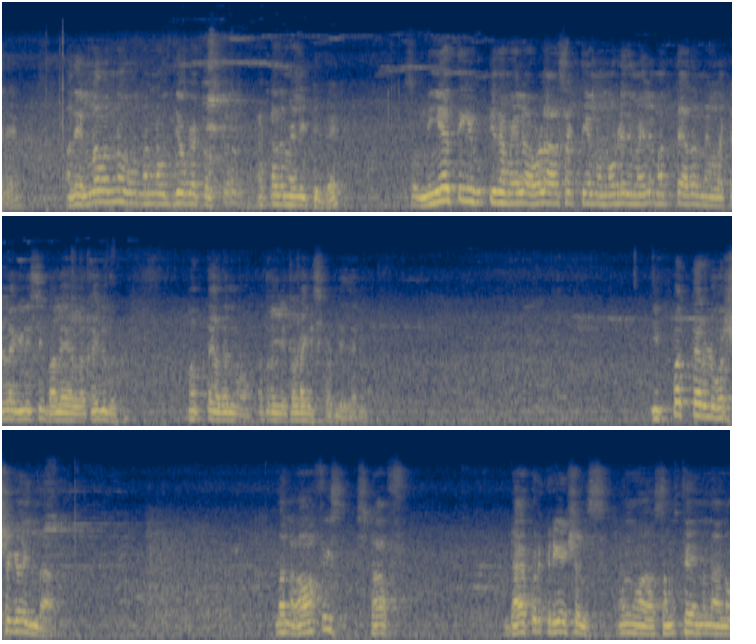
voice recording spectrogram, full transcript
ಇದೆ. ಅದೆಲ್ಲವನ್ನು ನನ್ನ ಉದ್ಯೋಗಕ್ಕೋಸ್ಕರ ಕಟ್ಟದ ಮೇಲೆ ಇಟ್ಟಿದ್ದೆ. ಸೊ ನಿಯತಿ ಹುಟ್ಟಿದ ಮೇಲೆ ಅವಳ ಆಸಕ್ತಿಯನ್ನು ನೋಡಿದ ಮೇಲೆ ಮತ್ತೆ ಅದನ್ನೆಲ್ಲ ಕೆಳಗಿಳಿಸಿ ಬಲೆ ಎಲ್ಲ ತೆಗೆದು ಮತ್ತೆ ಅದನ್ನು ಅದರಲ್ಲಿ ತೊಡಗಿಸಿಕೊಂಡಿದ್ದೇನೆ. ಇಪ್ಪತ್ತೆರಡು ವರ್ಷಗಳಿಂದ ನನ್ನ ಆಫೀಸ್ ಸ್ಟಾಫ್ ಡ್ಯಾಪರ್ ಕ್ರಿಯೇಷನ್ಸ್ ಅನ್ನುವ ಸಂಸ್ಥೆಯನ್ನು ನಾನು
